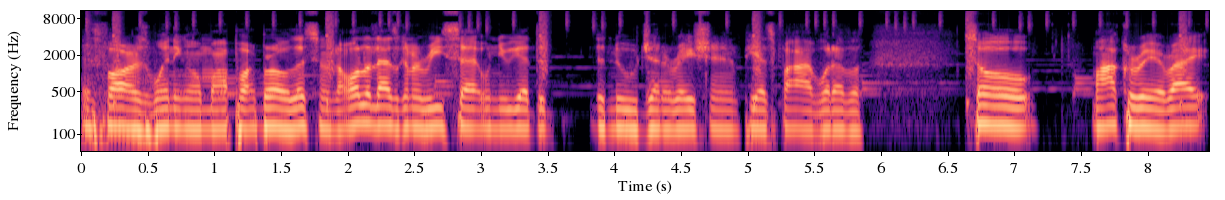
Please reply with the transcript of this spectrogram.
as far as winning on my part. Bro, listen, all of that's gonna reset when you get the, the new generation, PS5, whatever. So my career, right?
